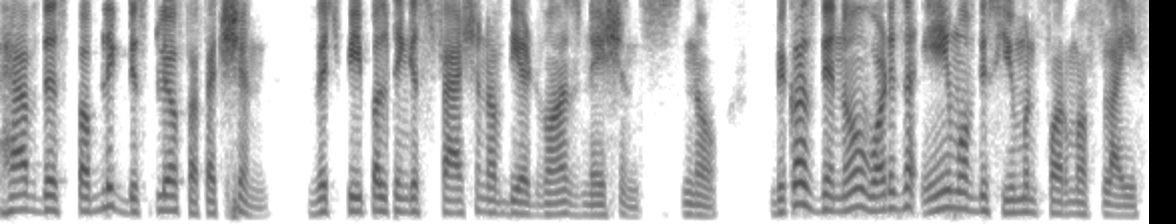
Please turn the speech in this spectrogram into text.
have this public display of affection, which people think is fashion of the advanced nations. No, because they know what is the aim of this human form of life.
